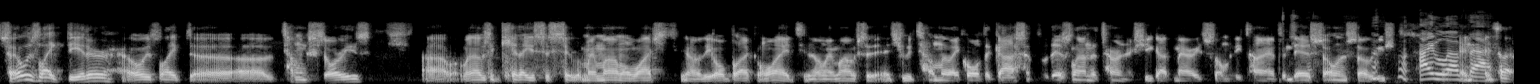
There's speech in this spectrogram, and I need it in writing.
So I always liked theater. I always liked uh, uh, telling stories. Uh, when I was a kid, I used to sit with my mom and watch, you know, the old black and whites. You know, my mom said, and she would tell me like all the gossip. There's Lana Turner. She got married so many times, and there's so and so. I love and, that. And so,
